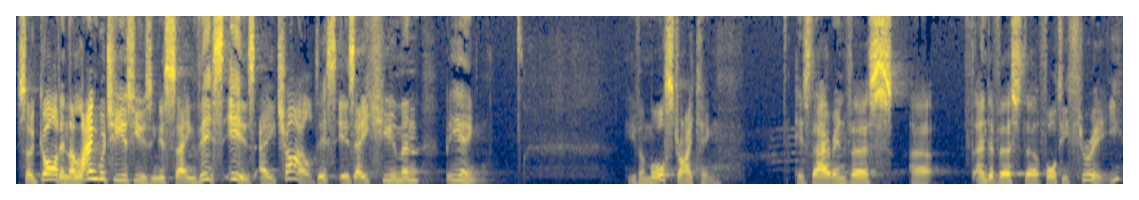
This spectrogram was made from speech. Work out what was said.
So, God, in the language he is using, is saying, This is a child, this is a human being. Even more striking is there in verse, uh, end of verse 43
